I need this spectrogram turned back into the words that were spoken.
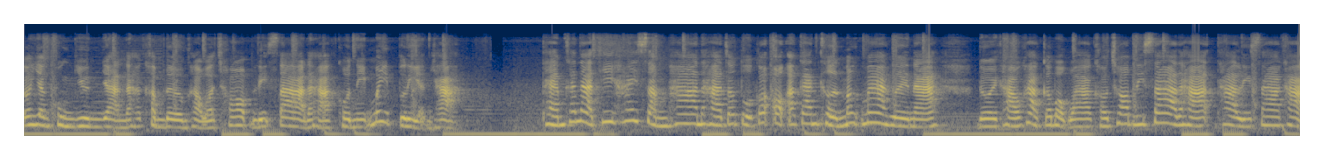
ก็ยังคงยืนยันนะคะคำเดิมค่ะว่าชอบลิซ่านะคะ คนนี้ไม่เปลี่ยนค่ะ แถมขณะที่ให้สัมภาษณ์นะคะ เจ้าตัวก็ออกอาการเขินมากๆเลยนะ โดยเขาค่ะก็บอกว่าเขาชอบลิซ่านะคะ ถ้าลิซ่าค่ะ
